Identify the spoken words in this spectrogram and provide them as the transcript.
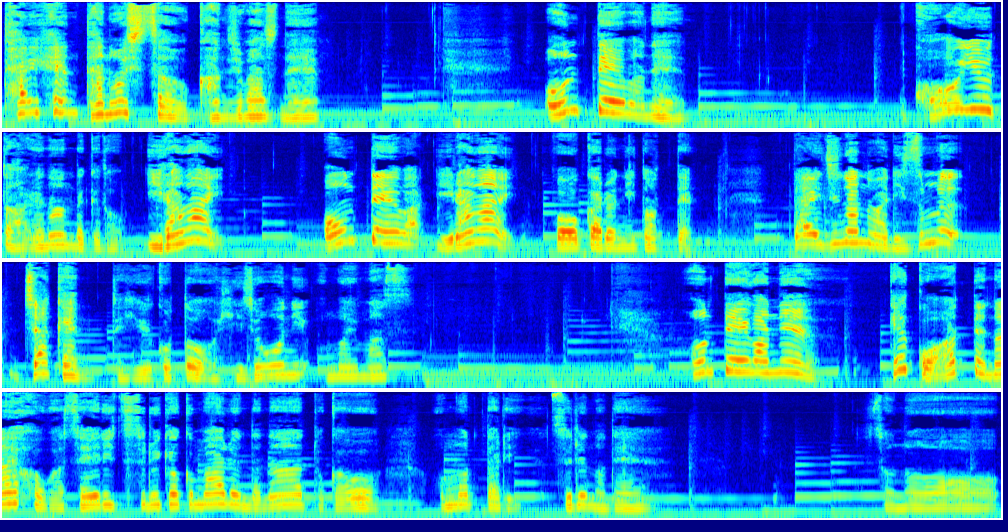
大変楽しさを感じますね。音程はねこう言うとあれなんだけどいらない。音程はいらない。ボーカルにとって。大事なのはリズム邪剣っていうことを非常に思います。音程がね、結構合ってない方が成立する曲もあるんだなとかを思ったりするので、その、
